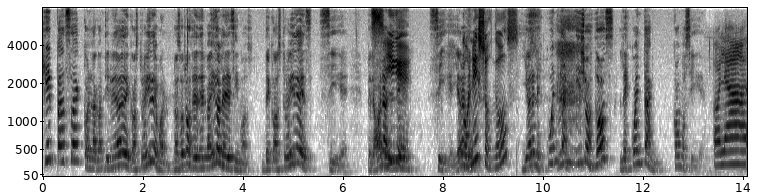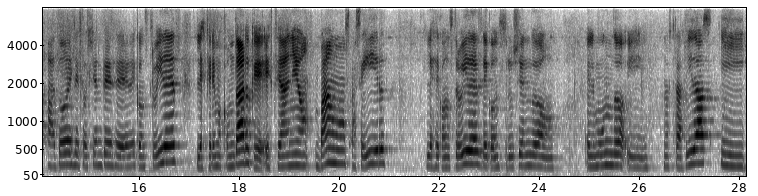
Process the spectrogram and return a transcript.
¿qué pasa con la continuidad de Deconstruides? Bueno, nosotros desde el Baído le decimos, Deconstruides sigue. Pero ahora ¿Sigue? le- sigue. Y ahora con les- ellos dos. y ahora les cuentan, ellos dos les cuentan cómo sigue. Hola a todos los oyentes de Deconstruides. Les queremos contar que este año vamos a seguir les Deconstruides, deconstruyendo el mundo y nuestras vidas y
